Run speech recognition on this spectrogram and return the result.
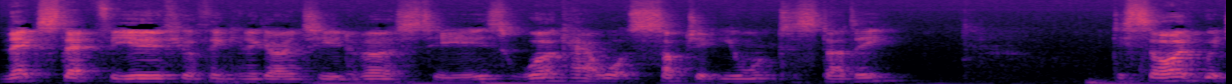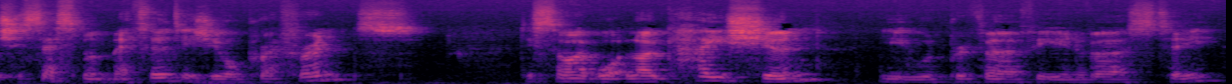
next step for you if you're thinking of going to university is work out what subject you want to study, decide which assessment method is your preference, decide what location you would prefer for university,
